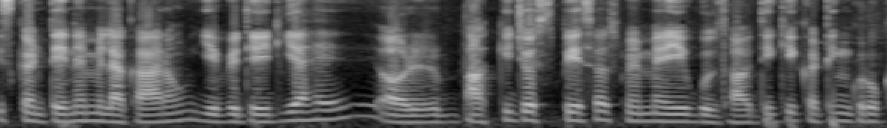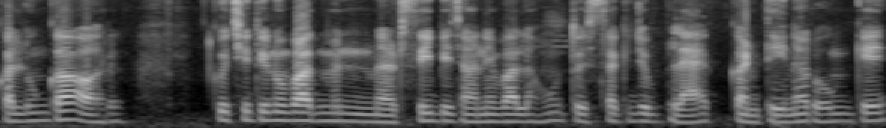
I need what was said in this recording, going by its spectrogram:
इस कंटेनर में लगा रहा हूँ, ये विडेरिया है और बाकी जो स्पेस है उसमें मैं ये गुलदाउदी की कटिंग ग्रो कर लूँगा और कुछ ही दिनों बाद मैं नर्सरी भी जाने वाला हूँ तो इस तरह के जो ब्लैक कंटेनर होंगे,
